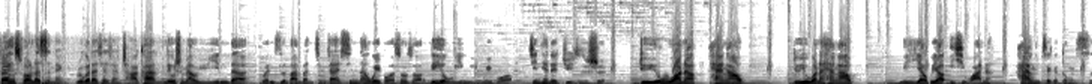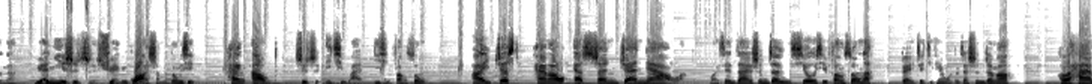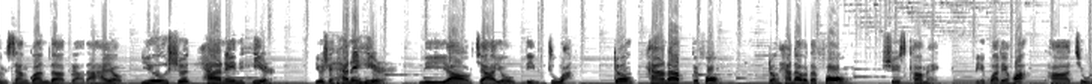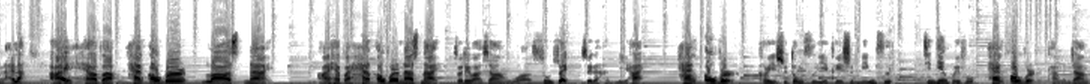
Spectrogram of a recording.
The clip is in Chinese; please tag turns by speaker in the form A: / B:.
A: Thanks for listening。如果大家想查看六十秒语音的文字版本，请在新浪微博搜索 “Leo 英语微博”。今天的句子是：Do you wanna hang out？Do you wanna hang out？你要不要一起玩呢？Hang 这个动词呢，原意是指悬挂什么东西；hang out 是指一起玩、一起放松。I just hang out at Shenzhen now。我现在深圳休息放松呢。对，这几天我都在深圳哦。和 hang 相关的表达还有 You should hang in here。You should hang in here。你要加油顶住啊！Don't hang up the phone。Don't hang up the phone。She's coming。别挂电话，她就来了。I have a hangover last night。I have a hangover last night。昨天晚上我宿醉，睡得很厉害。Hangover 可以是动词，也可以是名词。今天回复 hangover 看文章。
